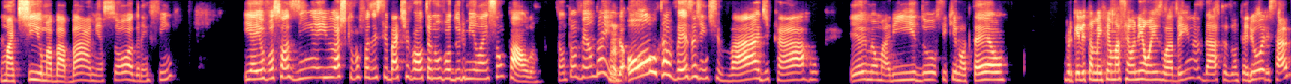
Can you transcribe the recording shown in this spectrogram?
uma tia, uma babá, minha sogra, enfim. E aí eu vou sozinha e eu acho que eu vou fazer esse bate-volta, não vou dormir lá em São Paulo. Então tô vendo ainda. É. Ou talvez a gente vá de carro, eu e meu marido, fique no hotel, porque ele também tem umas reuniões lá bem nas datas anteriores, sabe?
